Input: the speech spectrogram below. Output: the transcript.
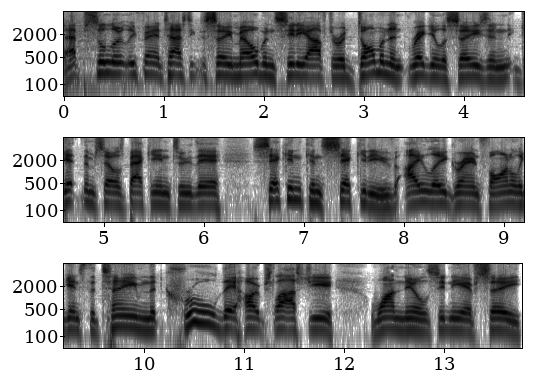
Absolutely fantastic to see Melbourne City, after a dominant regular season, get themselves back into their second consecutive A League Grand Final against the team that cruelled their hopes last year 1 0 Sydney FC.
